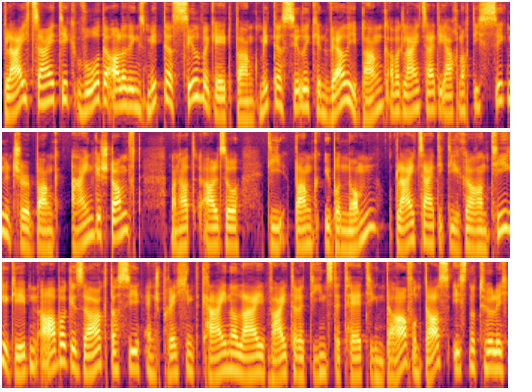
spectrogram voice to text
Gleichzeitig wurde allerdings mit der Silvergate Bank, mit der Silicon Valley Bank, aber gleichzeitig auch noch die Signature Bank eingestampft. Man hat also die Bank übernommen, gleichzeitig die Garantie gegeben, aber gesagt, dass sie entsprechend keinerlei weitere Dienste tätigen darf. Und das ist natürlich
